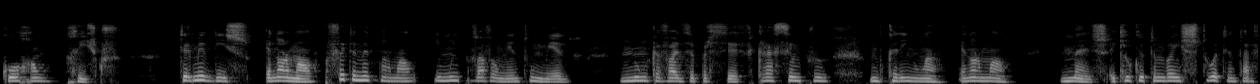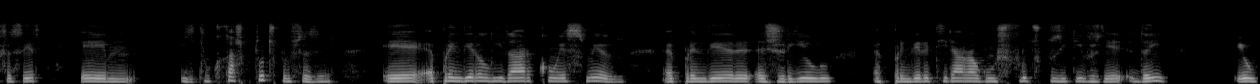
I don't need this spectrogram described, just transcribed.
corram riscos. Ter medo disso é normal, perfeitamente normal, e muito provavelmente o medo nunca vai desaparecer, ficará sempre um bocadinho lá, é normal. Mas aquilo que eu também estou a tentar fazer é, e aquilo que acho que todos podemos fazer, é aprender a lidar com esse medo, aprender a geri-lo, aprender a tirar alguns frutos positivos de, daí. Eu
